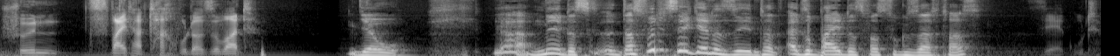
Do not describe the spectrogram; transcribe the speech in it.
Schön zweiter Tag oder sowas. Yo. Ja, nee, das, das würde ich sehr gerne sehen. Also beides, was du gesagt hast. Sehr gut.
